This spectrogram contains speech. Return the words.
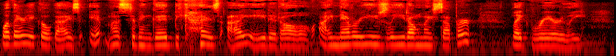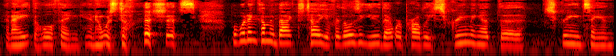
Well, there you go, guys. It must have been good because I ate it all. I never usually eat all my supper, like rarely. And I ate the whole thing, and it was delicious. But what I'm coming back to tell you, for those of you that were probably screaming at the screen saying,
